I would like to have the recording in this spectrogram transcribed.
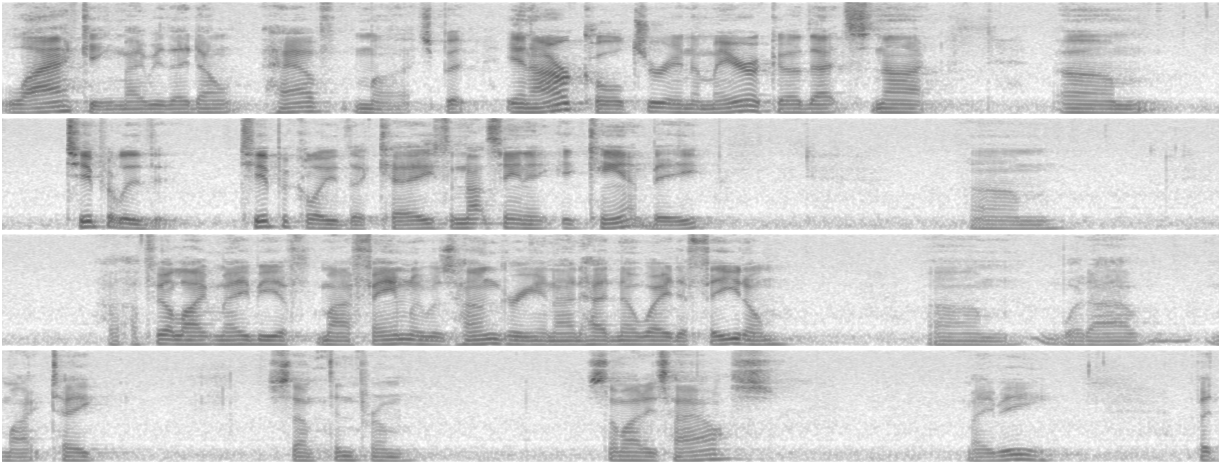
lacking. Maybe they don't have much. But in our culture, in America, that's not um, typically the, typically the case. I'm not saying it, it can't be. Um, I feel like maybe if my family was hungry and I'd had no way to feed them, um, would I might take something from somebody's house? Maybe. But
